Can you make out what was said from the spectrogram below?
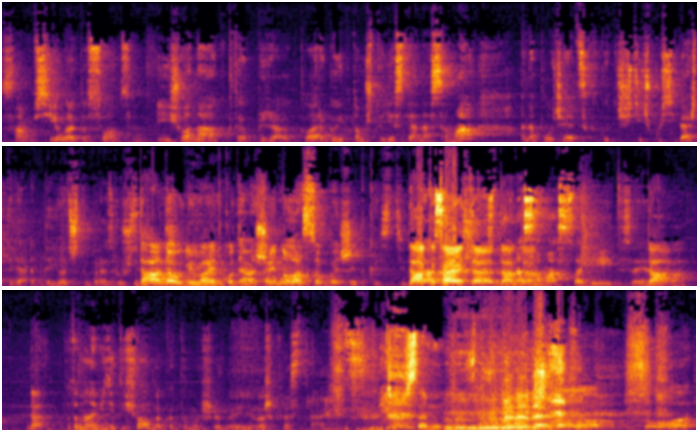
сам сила — это солнце. И еще она как-то, Клара говорит о том, что если она сама, она, получается, какую-то частичку себя, что ли, отдает, чтобы разрушить. Да, она убивает да, машину. Была особая жидкость. Да, да какая-то, да, Она да. сама слабеет из-за да. этого. Да. Потом она видит еще одну коту машину и немножко расстраивается. Зло,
